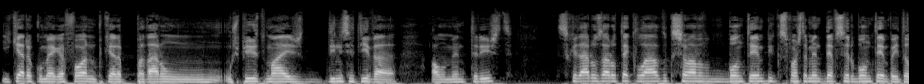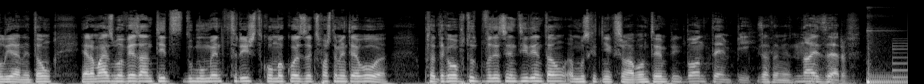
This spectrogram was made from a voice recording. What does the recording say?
e que era com o megafone, porque era para dar um, um espírito mais de iniciativa ao momento triste, se calhar usar o teclado que se chamava Bom Tempo e que supostamente deve ser Bom Tempo em italiano. Então era mais uma vez a antítese do momento triste com uma coisa que supostamente é boa. Portanto acabou por tudo por fazer sentido, então a música tinha que se chamar Bom Tempo. Bon Tempi. Exatamente. Noiserve. Take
